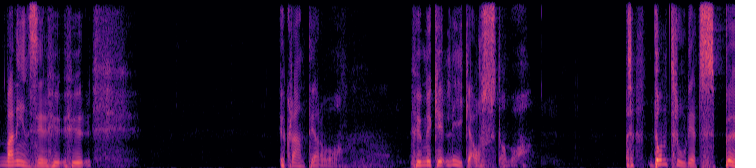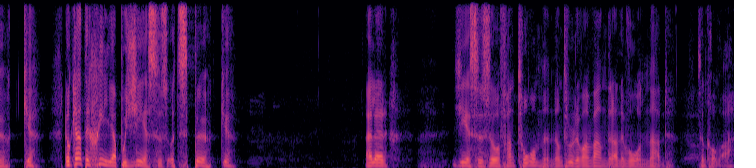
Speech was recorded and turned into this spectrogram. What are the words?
man inser hur, hur, hur klantiga de var. Hur mycket lika oss de var. Alltså, de tror det är ett spöke. De kan inte skilja på Jesus och ett spöke. Eller Jesus och Fantomen, de trodde det var en vandrande vålnad som kom. Va?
